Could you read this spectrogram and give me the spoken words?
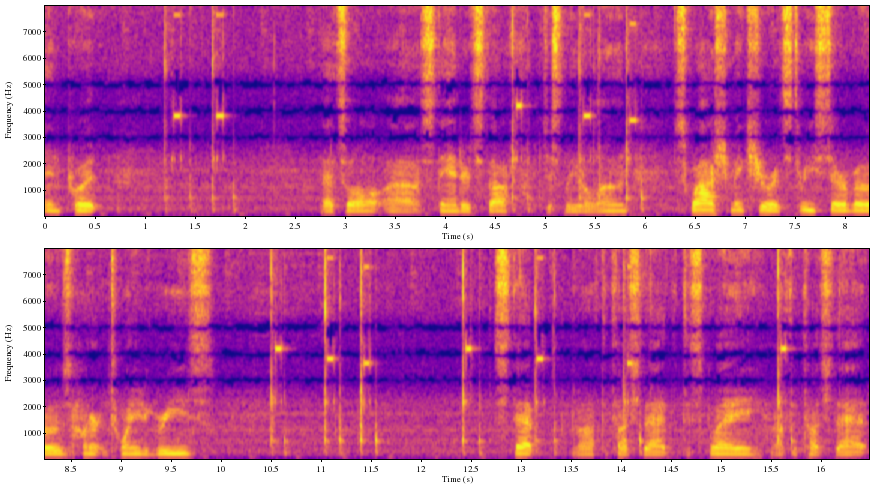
Input that's all uh, standard stuff. Just leave it alone. Swash, make sure it's three servos, 120 degrees. Step, you don't have to touch that. Display, you don't have to touch that.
